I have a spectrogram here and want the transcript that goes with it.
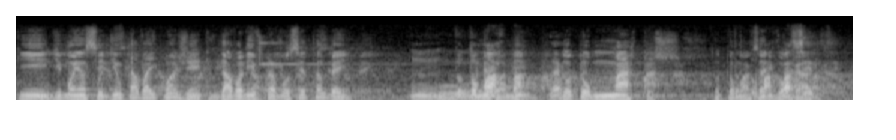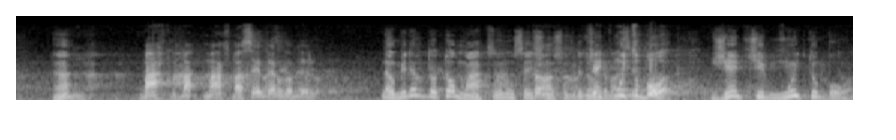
Que de manhã cedinho estava aí com a gente. Dava livro para você também. O Doutor Mar- né? Doutor Marcos. Doutor Marcos, Marco advogado. Bacedo. Hã? Marcos, Ba- Marcos Bacedo era o nome dele? Não, me lembro do doutor Marcos. Eu não sei se é o sobrenome Gente muito boa. Gente muito boa.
